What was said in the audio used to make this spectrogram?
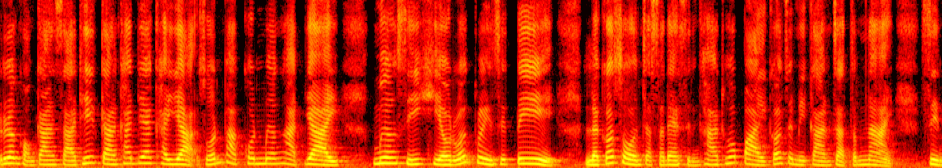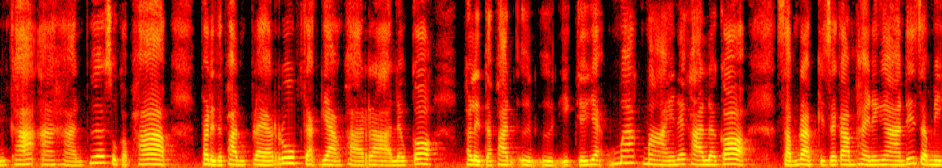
เรื่องของการสาธิตการคัดแยกขยะสวนผักคนเมืองหาดใหญ่ เมืองสีเขียวหรือว่ากรีนซิตี้และก็โซนจัดแสดงสินค้าทั่วไป ก็จะมีการจัดจำหน่าย สินค้าอาหารเพื่อสุขภาพ ผลิตภัณฑ์แปรรูปจากยางพารา แล้วก็ผลิตภัณฑ์อื่น ๆ อีกเยอะแยะมากมายนะคะ แล้วก็สำหรับกิจกรรมภายในงานที่จะมี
